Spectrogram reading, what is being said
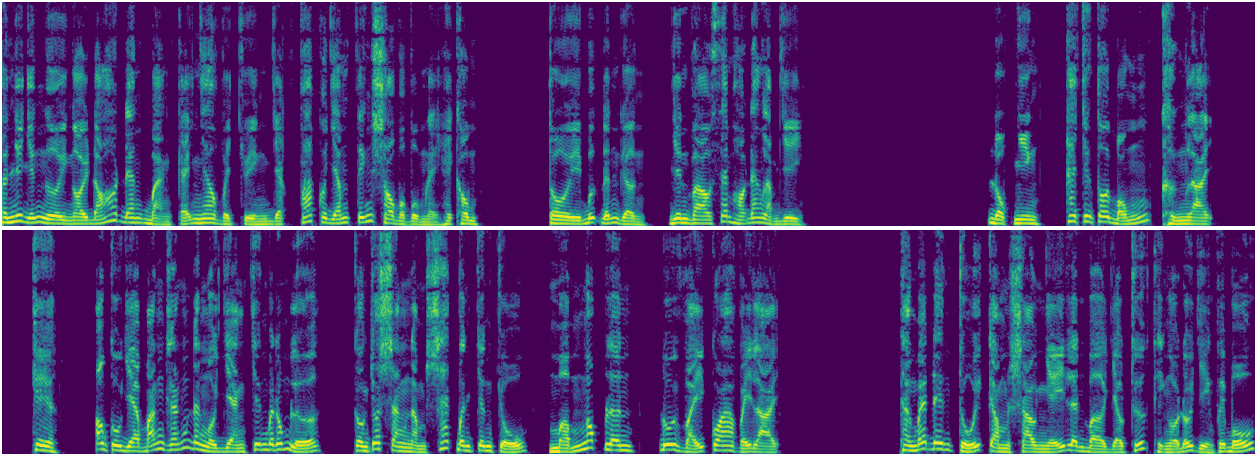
Hình như những người ngồi đó đang bàn cãi nhau về chuyện giặc Pháp có dám tiến sâu vào vùng này hay không. Tôi bước đến gần, nhìn vào xem họ đang làm gì. Đột nhiên, hai chân tôi bỗng khựng lại. Kìa, ông cụ già bán rắn đang ngồi dàn chân bên đống lửa, còn chó săn nằm sát bên chân chủ, mõm ngóc lên, đuôi vẫy qua vẫy lại. Thằng bé đen trũi cầm sào nhảy lên bờ dạo trước thì ngồi đối diện với bố,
